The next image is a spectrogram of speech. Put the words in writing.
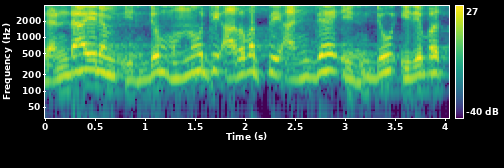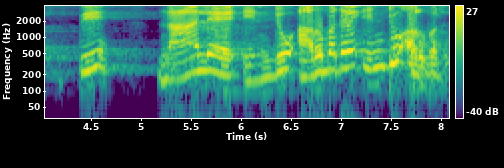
രണ്ടായിരം ഇന്റു മുന്നൂറ്റി അറുപത്തി അഞ്ച് ഇന്റു ഇരുപത്തി നാല് ഇന്റു അറുപത് ഇന്റു അറുപത്.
